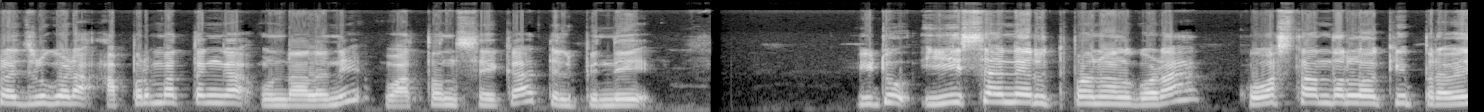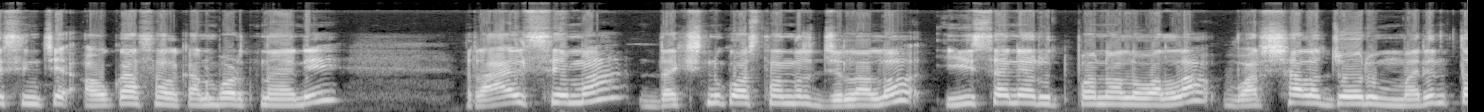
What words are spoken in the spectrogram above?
ప్రజలు కూడా అప్రమత్తంగా ఉండాలని వాతావరణ శాఖ తెలిపింది. ఇటు ఈశాన్య ఋతుపవనాలు కూడా కోస్తాంధ్రలోకి ప్రవేశించే అవకాశాలు కనబడుతున్నాయని రాయలసీమ దక్షిణ కోస్తాంధ్ర జిల్లాలో ఈశాన్య ఋతుపవనాల వల్ల వర్షాల జోరు మరింత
